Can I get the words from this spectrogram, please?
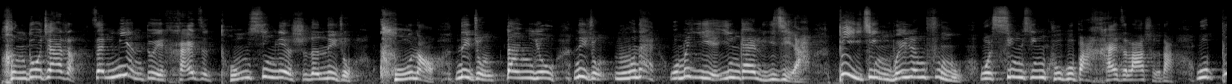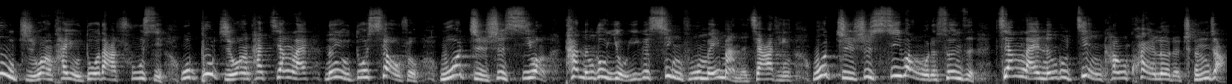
很多家长在面对孩子同性恋时的那种苦恼、那种担忧、那种无奈，我们也应该理解啊。毕竟为人父母，我辛辛苦苦把孩子拉扯大，我不指望他有多大出息，我不指望他将来能有多孝顺，我只是希望他能够有一个幸福美满的家庭，我只是希望我的孙子将来能够健康快乐的成长，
